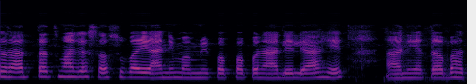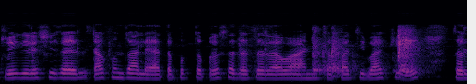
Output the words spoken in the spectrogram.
तर आत्ताच माझ्या सासूबाई आणि मम्मी पप्पा पण आलेले आहेत. आणि आता भात वगैरे शिजायला टाकून झालं आहे आता फक्त प्रसादाचा रवा आणि चपाती बाकी आहे. तर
